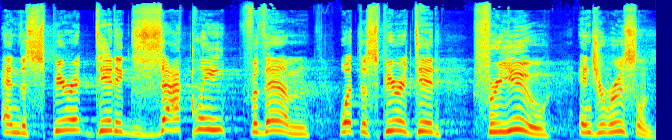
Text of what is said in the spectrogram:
and the Spirit did exactly for them what the Spirit did for you in Jerusalem.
